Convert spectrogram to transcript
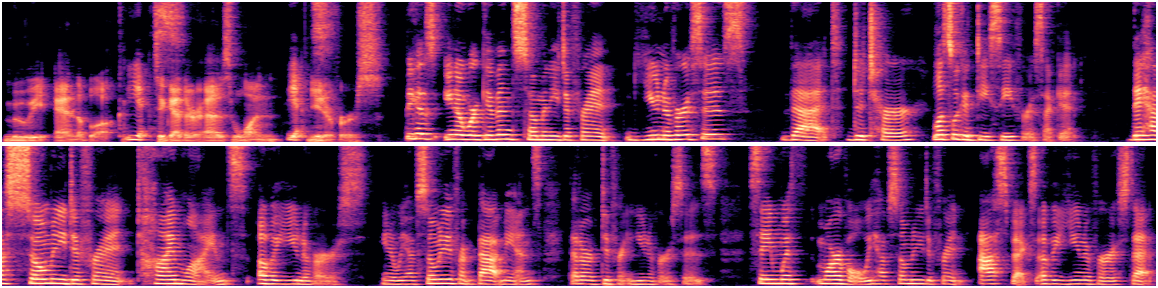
movie and the book Yes. together as one Yes. universe. Because, you know, we're given so many different universes that deter. Let's look at DC for a second. They have so many different timelines of a universe. You know, we have so many different Batmans that are different universes. Same with Marvel. We have so many different aspects of a universe that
